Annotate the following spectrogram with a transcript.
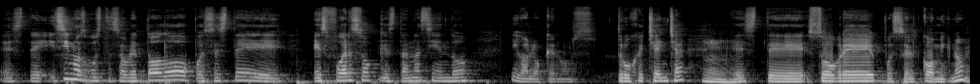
Este, y sí nos gusta, sobre todo, pues este esfuerzo que están haciendo, digo, lo que nos truje chencha, este, sobre pues el cómic, ¿no?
